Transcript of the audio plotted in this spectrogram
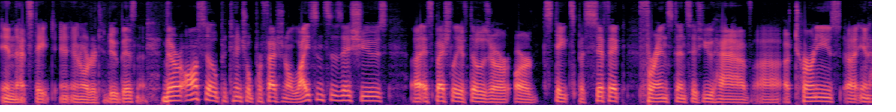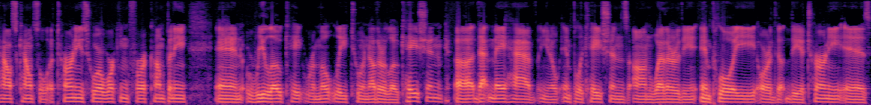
in that state in, in order to do business. There are also potential professional licenses issues uh, especially if those are, are state specific. For instance, if you have uh, attorneys, uh, in house counsel attorneys who are working for a company and relocate remotely to another location, uh, that may have you know implications on whether the employee or the, the attorney is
